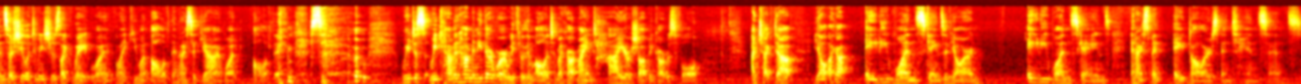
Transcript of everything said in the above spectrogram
And so she looked at me, she was like, wait, what? Like you want all of them? And I said, yeah, I want all of them. So we just, we counted how many there were. We threw them all into my cart. My entire shopping cart was full. I checked out, y'all, I got 81 skeins of yarn, 81 skeins, and I spent $8.10.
